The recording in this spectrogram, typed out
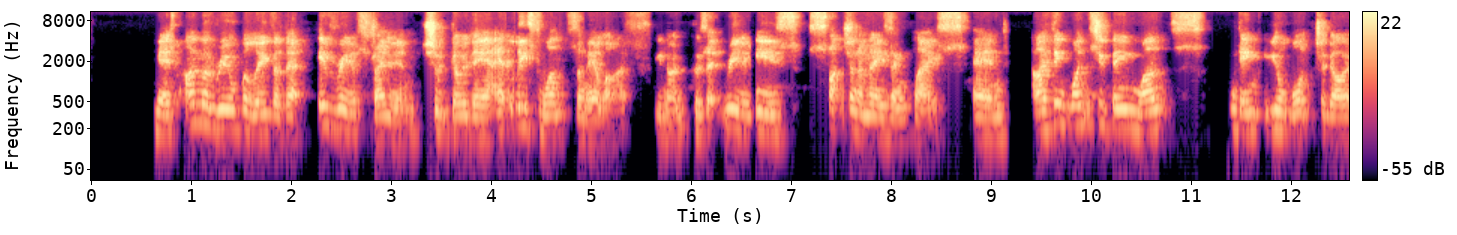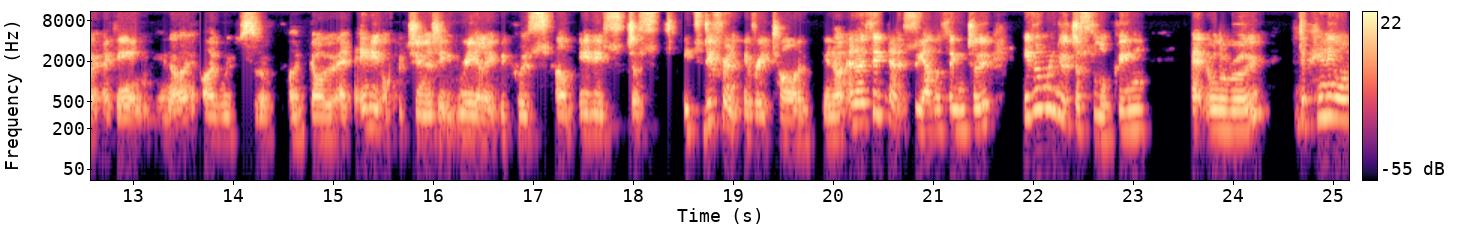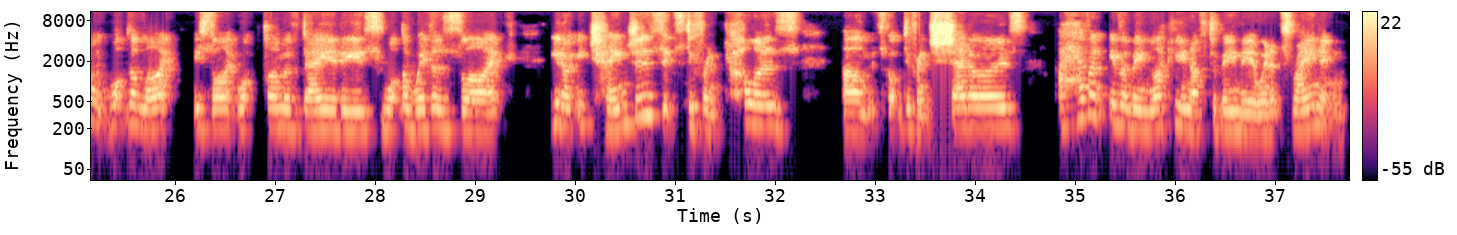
Yes, I'm a real believer that every Australian should go there at least once in their life, you know, because it really is such an amazing place. And I think once you've been once, then you'll want to go again. You know, I would sort of I'd go at any opportunity really because um, it is just it's different every time. You know, and I think that's the other thing too. Even when you're just looking at Uluru, depending on what the light is like, what time of day it is, what the weather's like, you know, it changes. It's different colours. Um, it's got different shadows. I haven't ever been lucky enough to be there when it's raining.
